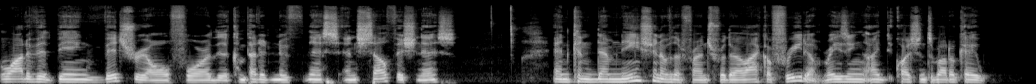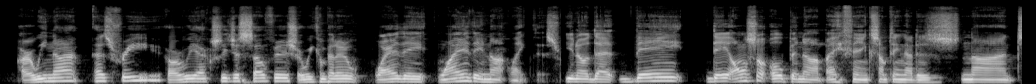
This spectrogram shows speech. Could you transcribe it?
a lot of it being vitriol for the competitiveness and selfishness and condemnation of the French for their lack of freedom, raising questions about, okay, are we not as free? Are we actually just selfish? Are we competitive? Why are they, why are they not like this? You know, that they, they also open up, I think, something that is not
